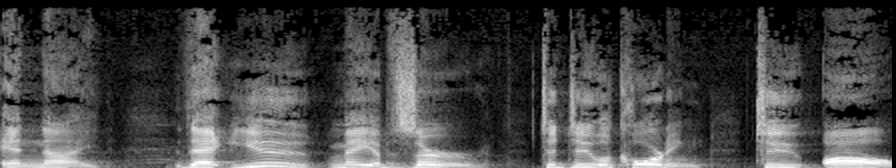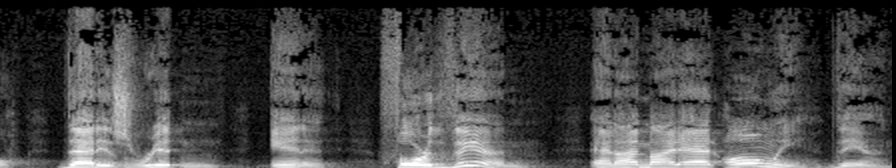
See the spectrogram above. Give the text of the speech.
and night, that you may observe to do according to all that is written in it. For then, and I might add only then,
